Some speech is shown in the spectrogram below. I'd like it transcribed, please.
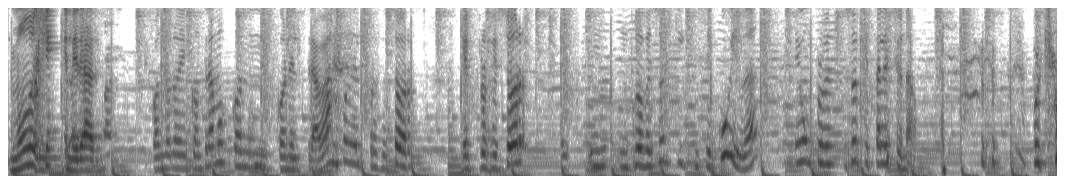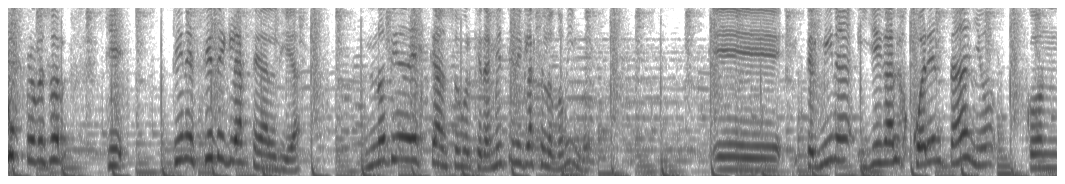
Modo general. Cuando nos encontramos con, con el trabajo del profesor, el profesor, un, un profesor que, que se cuida, es un profesor que está lesionado. Porque es un profesor que tiene siete clases al día, no tiene descanso porque también tiene clases los domingos. eh, termina y llega a los 40 años con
